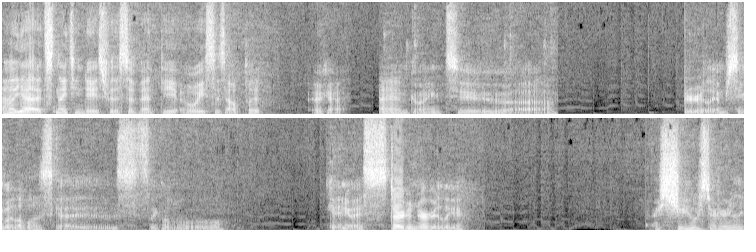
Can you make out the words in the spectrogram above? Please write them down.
Uh, yeah, it's 19 days for this event, the Oasis output. Okay, I am going to. Uh, really, I'm just seeing what level this guy is. It's like level. Okay, anyways, starting early. Are you sure you want to start early?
